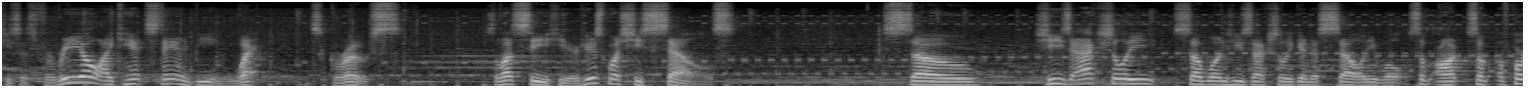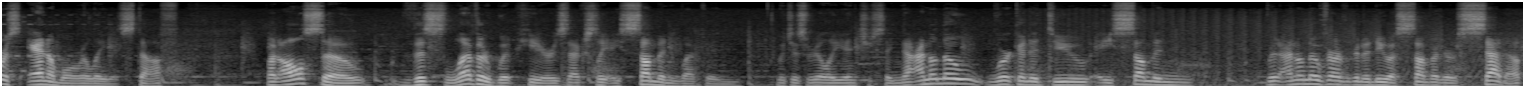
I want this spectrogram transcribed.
She says, For real, I can't stand being wet. It's gross. So let's see here. Here's what she sells. So she's actually someone who's actually going to sell you, well, some, uh, some, of course, animal-related stuff. But also, this leather whip here is actually a summon weapon, which is really interesting. Now, I don't know we're going to do a summon... But I don't know if we're ever going to do a summoner setup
